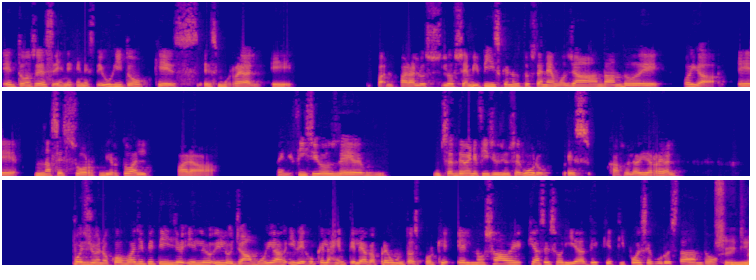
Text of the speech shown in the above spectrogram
Entonces, en, este dibujito, que es, es muy real, eh, para los, los MVPs que nosotros tenemos ya andando de, oiga, eh, un asesor virtual para beneficios de un set de beneficios y un seguro, es caso de la vida real, pues yo no cojo a GPT y lo, y lo llamo y, y, dejo que la gente le haga preguntas porque él no sabe qué asesoría de qué tipo de seguro está dando, ni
